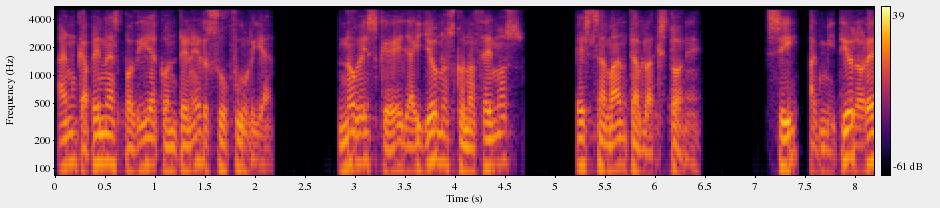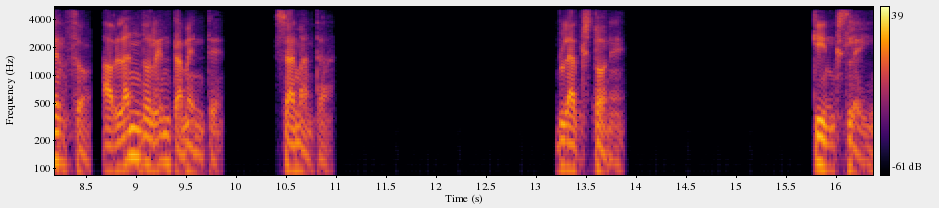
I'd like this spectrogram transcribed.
Ank apenas podía contener su furia. ¿No ves que ella y yo nos conocemos? Es Samantha Blackstone. Sí, admitió Lorenzo, hablando lentamente. Samantha. Blackstone. Kingsley.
